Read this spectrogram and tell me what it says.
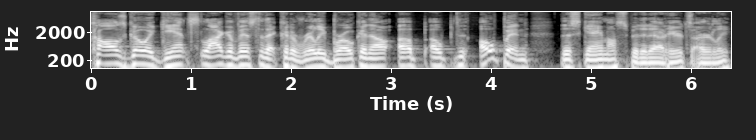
calls go against Lago Vista that could have really broken up, up open, this game. I'll spit it out here. It's early,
